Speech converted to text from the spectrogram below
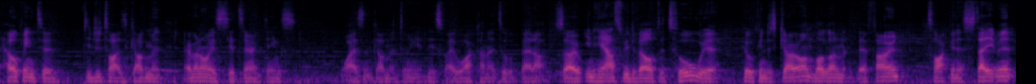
helping to digitise government. Everyone always sits there and thinks, why isn't government doing it this way? Why can't I do it better? So in-house we developed a tool where people can just go on, log on their phone, type in a statement,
